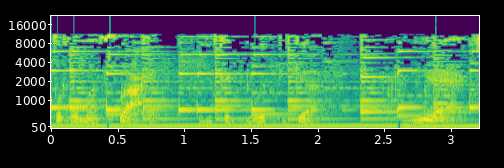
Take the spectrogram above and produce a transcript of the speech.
Performance by Titik 23 Max.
